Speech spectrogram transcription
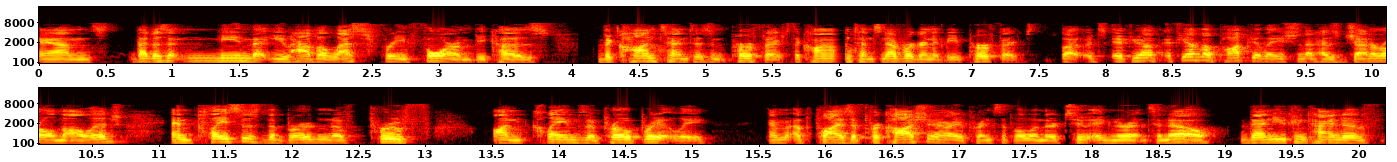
And that doesn't mean that you have a less free form because the content isn't perfect. The content's never going to be perfect. But if you have if you have a population that has general knowledge and places the burden of proof on claims appropriately and applies a precautionary principle when they're too ignorant to know, then you can kind of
